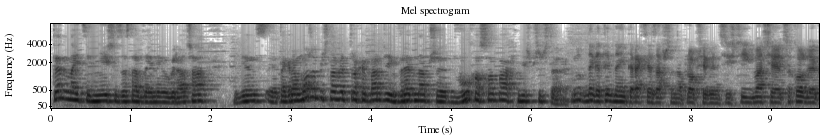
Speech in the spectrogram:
ten najcenniejszy zestaw dla innego gracza, więc e, ta gra może być nawet trochę bardziej wredna przy dwóch osobach niż przy czterech. No, negatywna interakcja zawsze na propsie, więc jeśli macie cokolwiek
